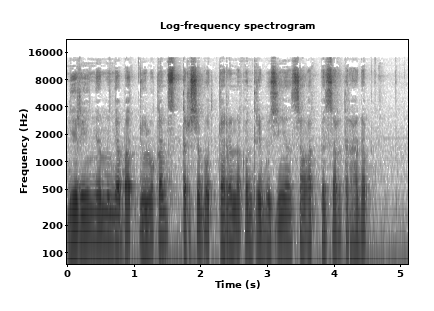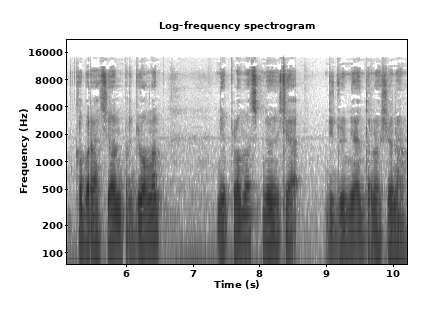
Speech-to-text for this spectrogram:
Dirinya menjabat julukan tersebut karena kontribusinya sangat besar terhadap keberhasilan perjuangan diplomasi Indonesia di dunia internasional.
